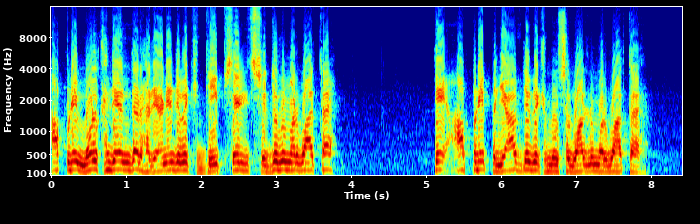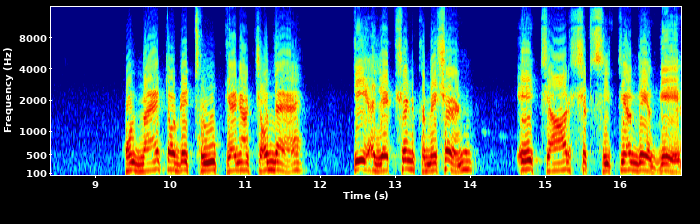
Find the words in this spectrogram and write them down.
ਆਪਣੇ ਮੁਲਕ ਦੇ ਅੰਦਰ ਹਰਿਆਣੇ ਦੇ ਵਿੱਚ ਦੀਪ ਸਿੰਘ ਸਿੱਧੂ ਨੂੰ ਮਰਵਾਤਾ ਹੈ ਤੇ ਆਪਣੇ ਪੰਜਾਬ ਦੇ ਵਿੱਚ ਮੂਸੇਵਾਲ ਨੂੰ ਮਰਵਾਤਾ ਹੈ। ਹੁਣ ਮੈਂ ਤੁਹਾਡੇ ਥਰੂ ਕਹਿਣਾ ਚਾਹੁੰਦਾ ਹਾਂ ਕਿ ਇਲੈਕਸ਼ਨ ਕਮਿਸ਼ਨ ਇਹ ਚਾਰ ਸ਼ਖਸੀਅਤਾਂ ਦੇ ਅੱਗੇ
